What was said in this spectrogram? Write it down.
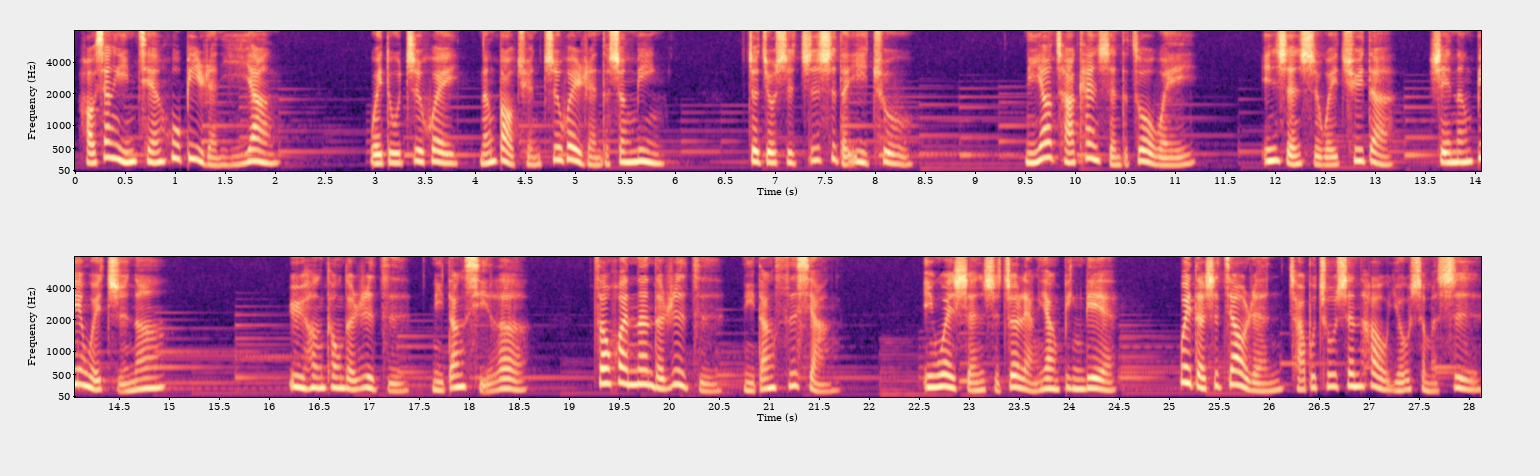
好像银钱护庇人一样。唯独智慧能保全智慧人的生命，这就是知识的益处。你要查看神的作为，因神使为曲的，谁能变为直呢？遇亨通的日子，你当喜乐；遭患难的日子，你当思想，因为神使这两样并列，为的是叫人查不出身后有什么事。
